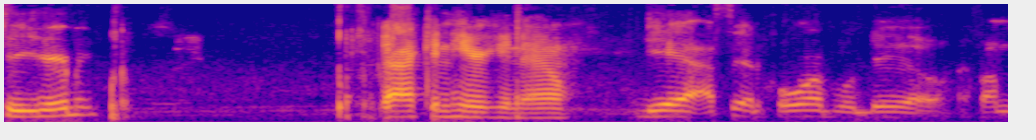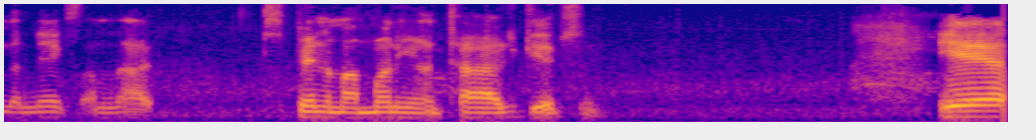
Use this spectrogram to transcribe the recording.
Can you hear me? I can hear you now. Yeah, I said horrible deal. If I'm the Knicks, I'm not spending my money on Taj Gibson. Yeah,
